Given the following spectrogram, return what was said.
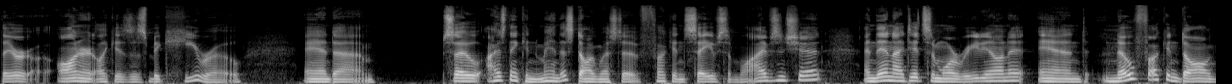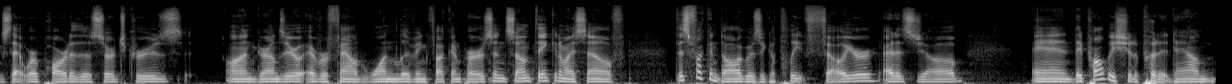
they're honored like as this big hero and um so I was thinking, man, this dog must have fucking saved some lives and shit. And then I did some more reading on it, and no fucking dogs that were part of the search crews on Ground Zero ever found one living fucking person. So I'm thinking to myself, this fucking dog was a complete failure at its job, and they probably should have put it down,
